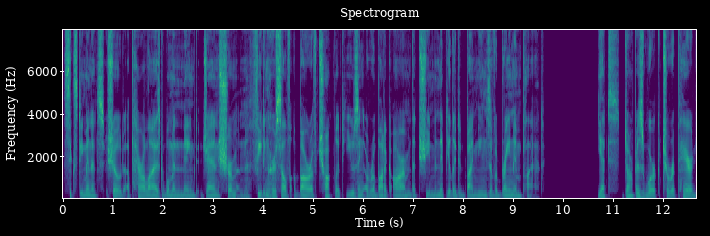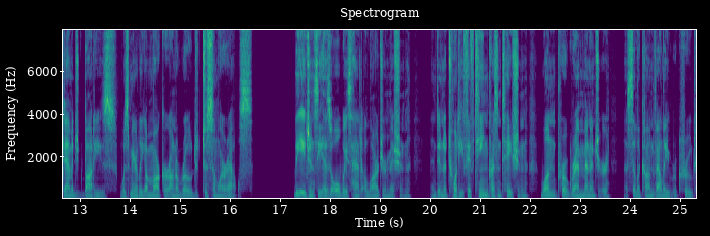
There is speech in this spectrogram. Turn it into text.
60 Minutes showed a paralyzed woman named Jan Scheuermann feeding herself a bar of chocolate using a robotic arm that she manipulated by means of a brain implant. Yet, DARPA's work to repair damaged bodies was merely a marker on a road to somewhere else. The agency has always had a larger mission, and in a 2015 presentation, one program manager, a Silicon Valley recruit,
